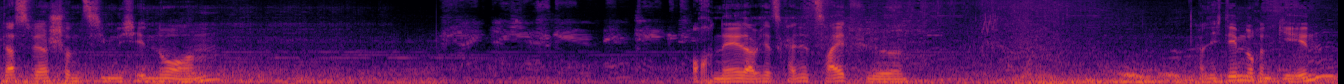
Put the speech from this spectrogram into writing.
das wäre schon ziemlich enorm. Och nee, da habe ich jetzt keine Zeit für. Kann ich dem noch entgehen?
